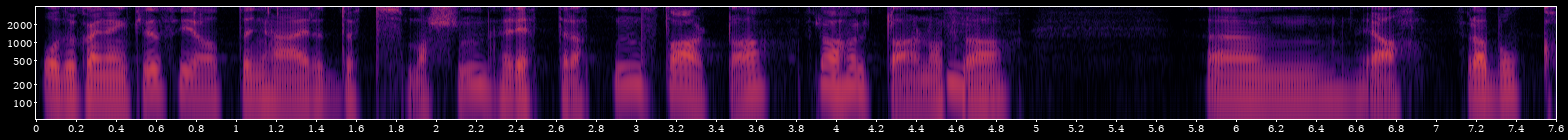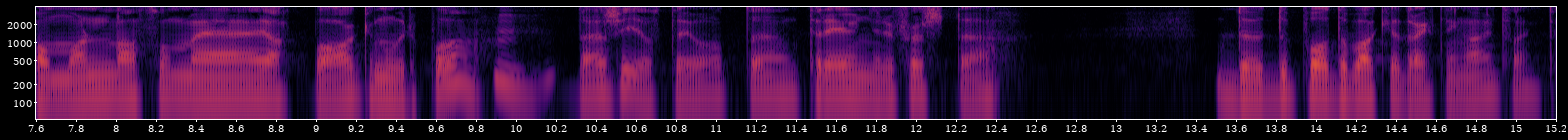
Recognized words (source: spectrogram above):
Og du kan egentlig si at denne dødsmarsjen, rettretten, starta fra Haltdalen og fra, um, ja, fra Bukkommeren, da, som er rett bak nordpå. Der sies det jo at eh, 300 første døde på tilbaketrekninga. ikke sant?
